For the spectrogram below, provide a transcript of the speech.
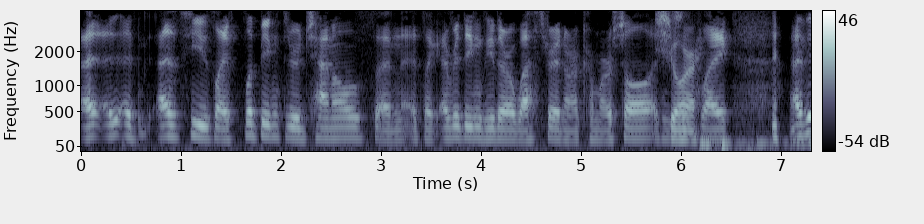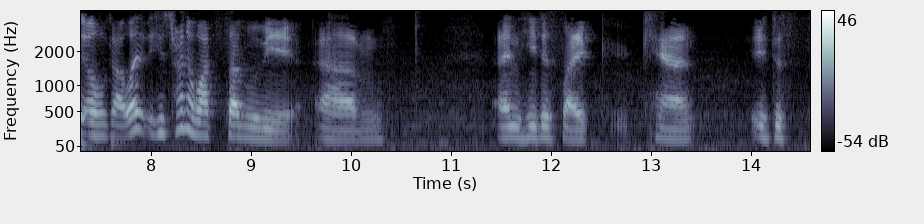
as he's like flipping through channels and it's like everything's either a western or a commercial. And Sure. He's just like, I think, oh god, what? He's trying to watch some movie, um, and he just like can't. He just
